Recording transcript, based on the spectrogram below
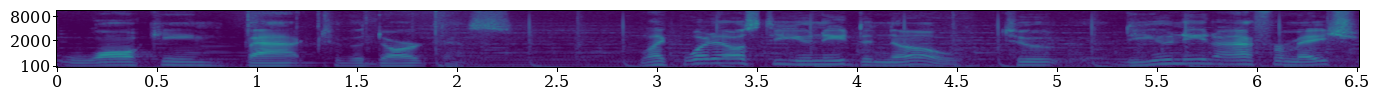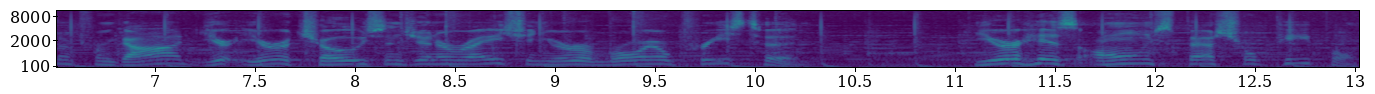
walking back to the darkness. Like, what else do you need to know? To do you need affirmation from God? You're, you're a chosen generation. You're a royal priesthood. You're His own special people,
